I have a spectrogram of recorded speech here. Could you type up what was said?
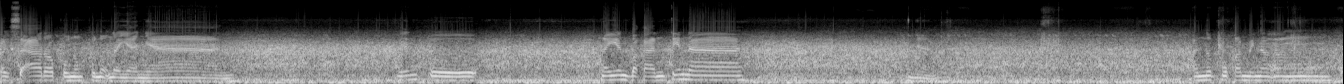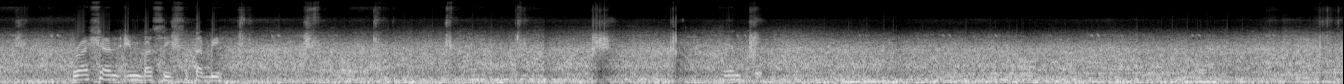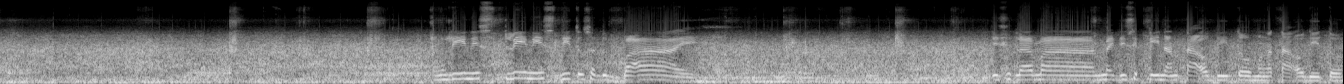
Pag sa araw, punong-puno na yan. Yan. Yan po. Ngayon, bakante na. Yan. Ano po kami ng ang Russian Embassy sa tabi. Yan po. Ang linis-linis dito sa Dubai. Hindi sila ma- may disiplina ang tao dito, mga tao dito.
